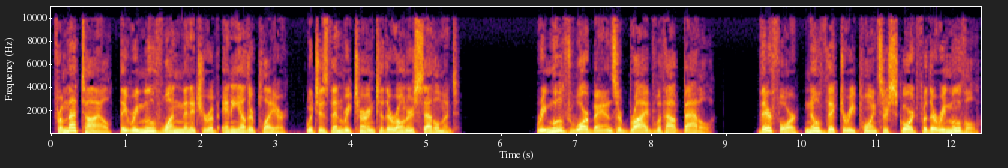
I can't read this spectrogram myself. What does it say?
From that tile, they remove one miniature of any other player, which is then returned to their owner's settlement. Removed warbands are bribed without battle. Therefore, no victory points are scored for their removal.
